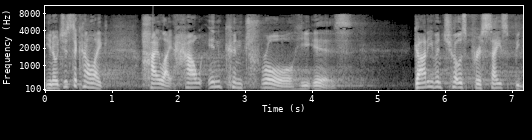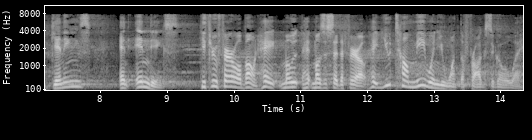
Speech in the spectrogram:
You know, just to kind of like highlight how in control he is. God even chose precise beginnings and endings he threw Pharaoh a bone. Hey, Mo- Moses said to Pharaoh, Hey, you tell me when you want the frogs to go away.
